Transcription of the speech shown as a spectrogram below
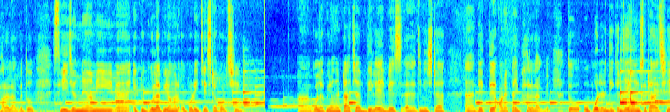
ভালো লাগবে। তো সেই জন্যে আমি একটু গোলাপি রঙের ওপরেই চেষ্টা করছি। গোলাপি রঙের টাচ আপ দিলে বেশ জিনিসটা দেখতে অনেকটাই ভালো লাগবে। তো ওপরের দিকের যে অংশটা আছে,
